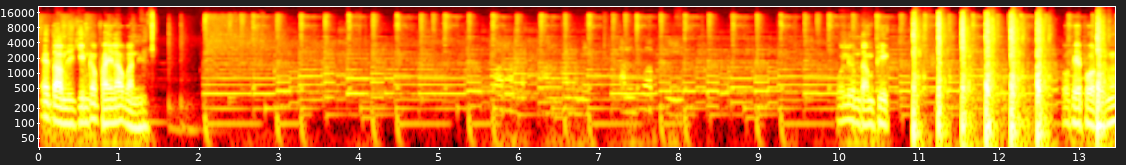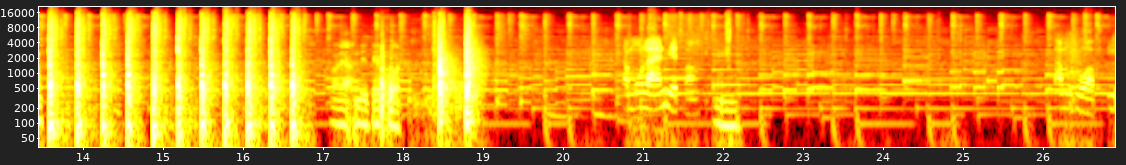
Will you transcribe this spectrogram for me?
ไอ้ต่อมสิกินกับไผแล้วบัดนี้ อ้ลืมตำพริกโอเพชรโพดผมว่าแล้วอันนี้เพชรโพดตำมูลายอันเผ็ดป่ะอืมตำถั่วปี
